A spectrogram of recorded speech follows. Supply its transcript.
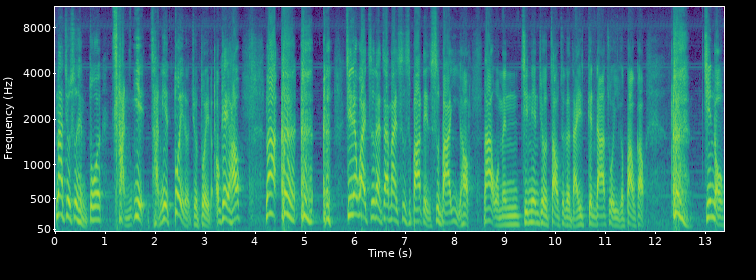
那就是很多产业产业对了就对了。OK，好。那 今天外资呢在卖四十八点四八亿哈，那我们今天就照这个来跟大家做一个报告。金融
